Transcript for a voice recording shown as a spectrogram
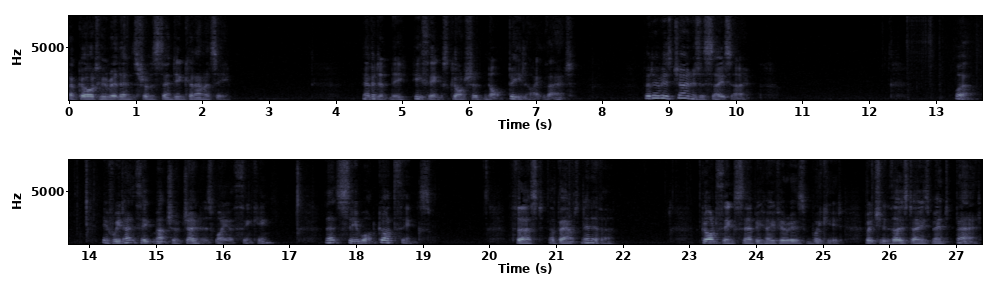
a God who relents from sending calamity. Evidently, he thinks God should not be like that. But who is Jonah to say so? Well, if we don't think much of Jonah's way of thinking, let's see what God thinks. First, about Nineveh. God thinks their behaviour is wicked, which in those days meant bad,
